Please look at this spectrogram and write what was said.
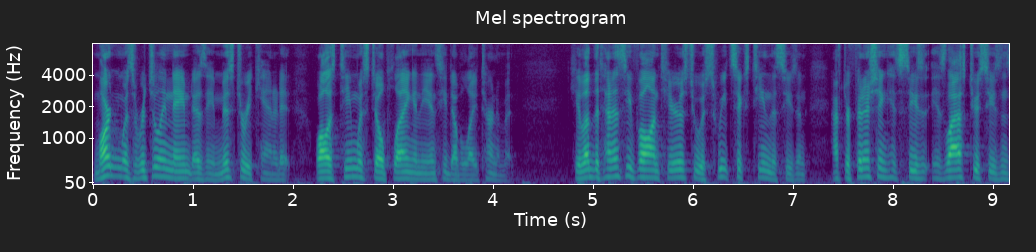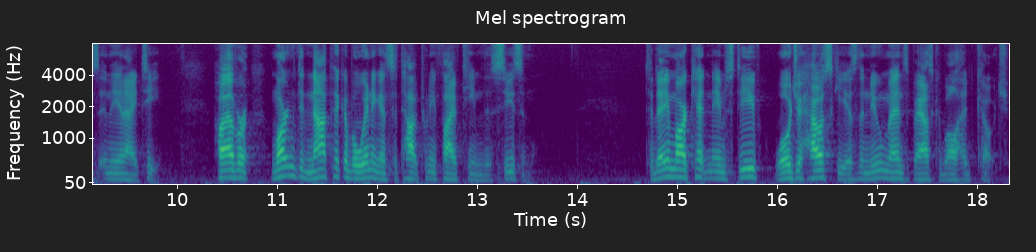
Martin was originally named as a mystery candidate while his team was still playing in the NCAA tournament. He led the Tennessee Volunteers to a Sweet 16 this season after finishing his, season, his last two seasons in the NIT. However, Martin did not pick up a win against the top 25 team this season. Today, Marquette named Steve Wojciechowski as the new men's basketball head coach.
